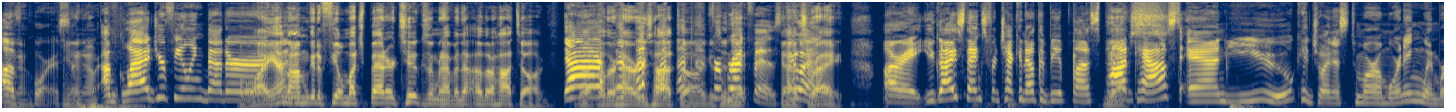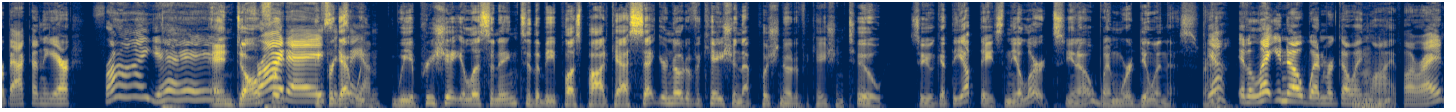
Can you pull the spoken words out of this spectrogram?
Of know, course, You of know. course. I'm glad you're feeling better. Oh, I am. I'm- I'm going to feel much better too because I'm going to have another hot dog. Yeah. The other Harry's hot dog. For in the- breakfast. Do That's it. right. All right, you guys, thanks for checking out the B Plus Yes. podcast, and you can join us tomorrow morning when we're back on the air Friday. Yay. And don't for- and forget 6 we, we appreciate you listening to the B Plus podcast. Set your notification, that push notification too, so you'll get the updates and the alerts. You know when we're doing this. Right? Yeah, it'll let you know when we're going Mhm. live. All right,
